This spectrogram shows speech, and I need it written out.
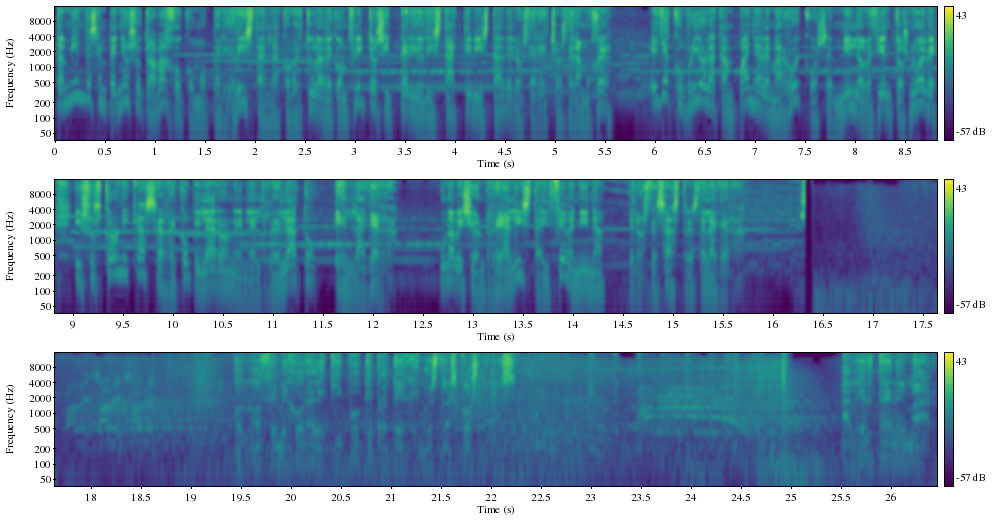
También desempeñó su trabajo como periodista en la cobertura de conflictos y periodista activista de los derechos de la mujer. Ella cubrió la campaña de Marruecos en 1909 y sus crónicas se recopilaron en el relato En la guerra, una visión realista y femenina de los desastres de la guerra. Conoce mejor al equipo que protege nuestras costas. Alerta en el mar,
